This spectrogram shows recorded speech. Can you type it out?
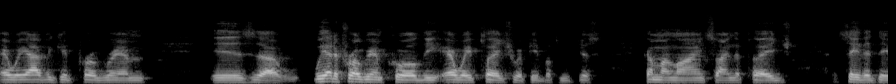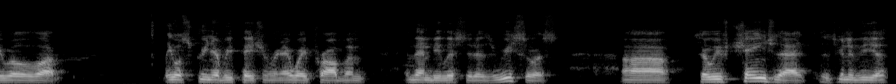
Airway Advocate Program is uh, we had a program called the Airway Pledge where people can just come online, sign the pledge, say that they will uh, they will screen every patient for an airway problem, and then be listed as a resource. Uh, so we've changed that. There's going to be a,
